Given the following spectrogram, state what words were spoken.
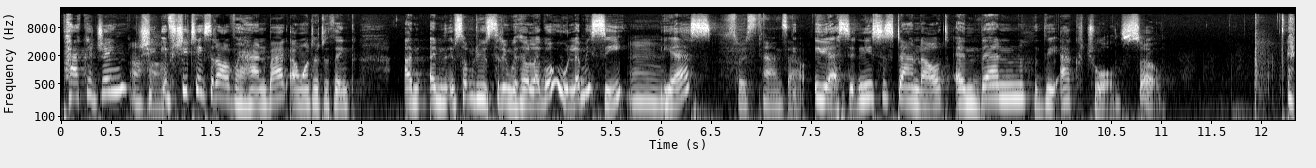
packaging. Uh -huh. she, if she takes it out of her handbag, I want her to think. And, and if somebody who's sitting with her, like, oh, let me see. Mm. Yes. So it stands out. Yes, it needs to stand out. And then the actual. So.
